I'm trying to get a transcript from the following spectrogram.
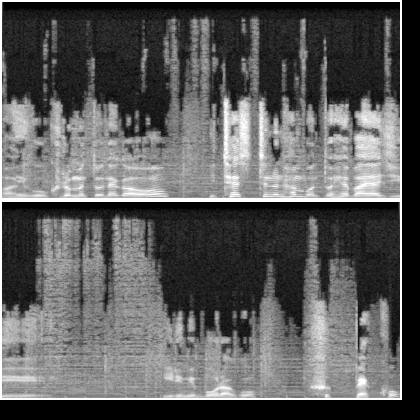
아이고 그러면 또 내가 어? 이 테스트는 한번 또 해봐야지. 이름이 뭐라고? 흑백호?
